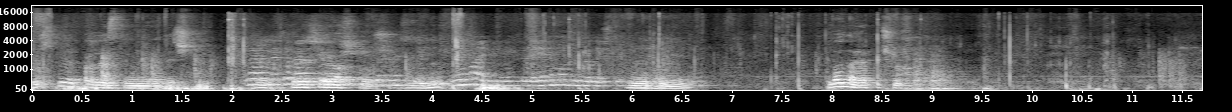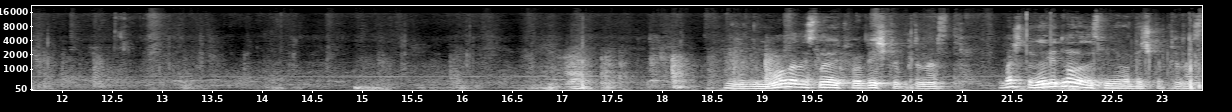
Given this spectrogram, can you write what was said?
Можете принести мені водички? Зараз ми Третій раз дії, прошу. принесуть. Немає вільних людей, я не можу залишити. Мгм. Да, да, я почув. Відмовились навіть водички принести. Бачите, ви відмовились мені водички принести.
